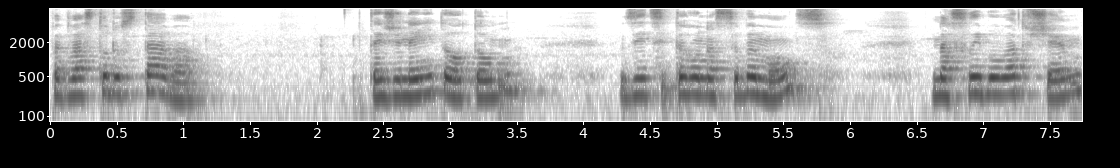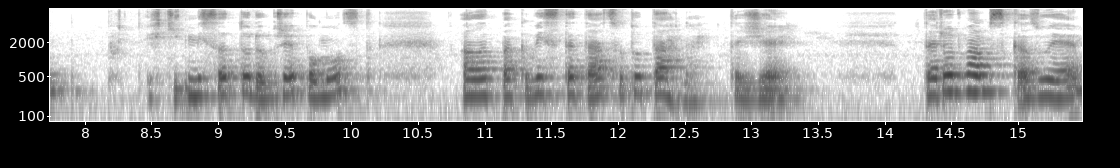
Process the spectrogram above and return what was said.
pak vás to dostává. Takže není to o tom, vzít si toho na sebe moc, naslibovat všem, chtít, myslet to dobře, pomoct, ale pak vy jste ta, co to tahne. Takže Tarot vám vzkazuje,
